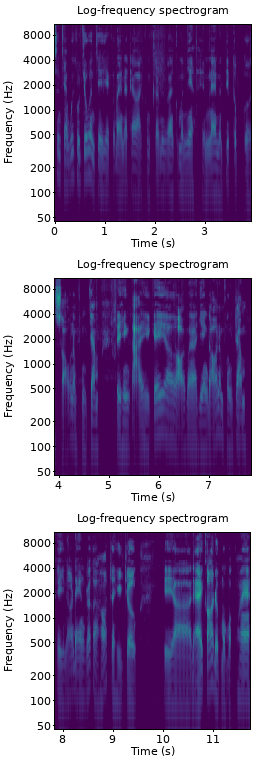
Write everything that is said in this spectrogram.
Xin chào quý cô chú, anh chị và các bạn đã trở lại cùng kênh Liên Quan của mình nha. Thì hôm nay mình tiếp tục rửa sổ 5%. Thì hiện tại thì cái ờ, loại mà vàng đỏ 5% thì nó đang rất là hot trên thị trường. Thì ờ, để có được một mật hoa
